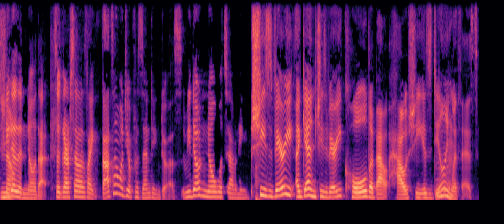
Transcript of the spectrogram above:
She No. doesn't know that. So Garcelle is like, that's not what you're presenting to us. We don't know what's happening. She's very again, she's very cold about how she is dealing Mhm. with this.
